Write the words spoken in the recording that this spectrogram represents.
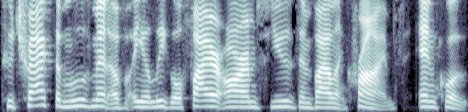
to track the movement of illegal firearms used in violent crimes. End quote.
